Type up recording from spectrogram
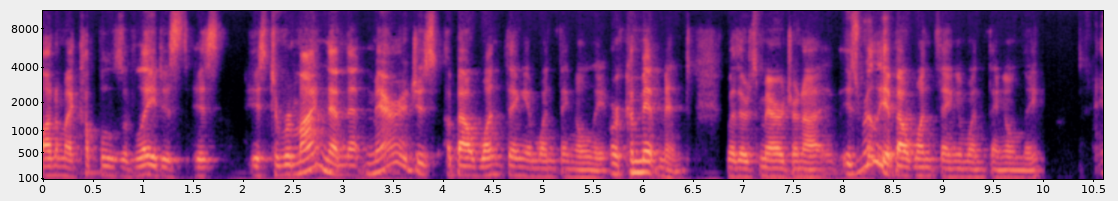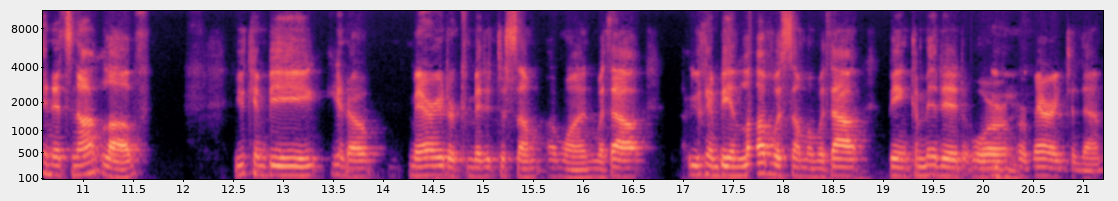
lot of my couples of late is is is to remind them that marriage is about one thing and one thing only or commitment whether it's marriage or not is really about one thing and one thing only and it's not love you can be you know married or committed to someone without you can be in love with someone without being committed or, Mhm. or married to them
